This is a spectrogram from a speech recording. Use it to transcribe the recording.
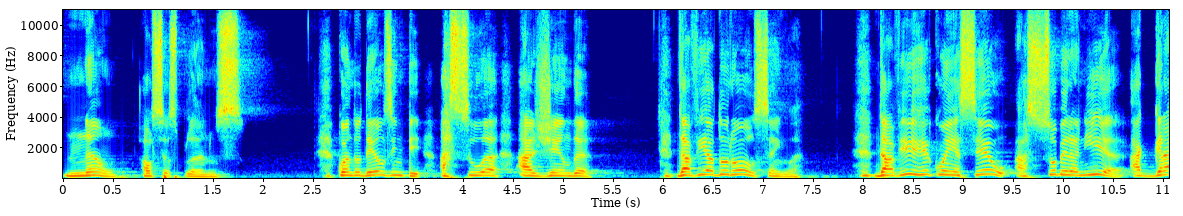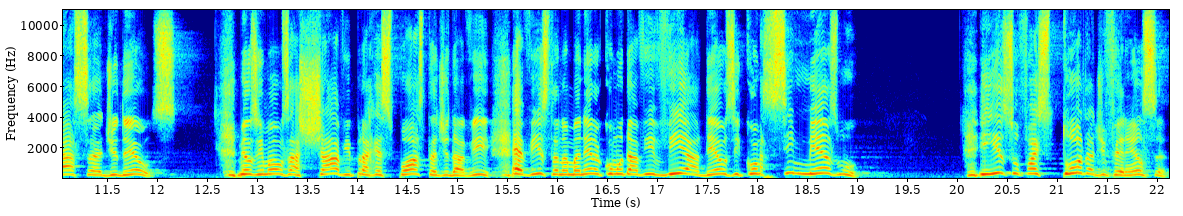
não aos seus planos? Quando Deus impede a sua agenda, Davi adorou o Senhor. Davi reconheceu a soberania, a graça de Deus. Meus irmãos, a chave para a resposta de Davi é vista na maneira como Davi via a Deus e como a si mesmo. E isso faz toda a diferença.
